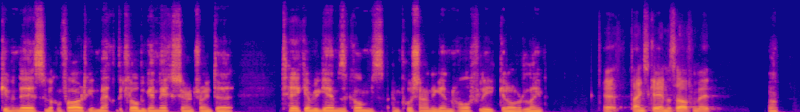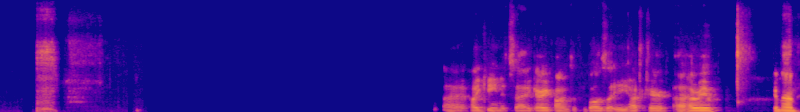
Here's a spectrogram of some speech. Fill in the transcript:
given day so looking forward to getting back with the club again next year and trying to take every game as it comes and push on again and hopefully get over the line Yeah, thanks, Cian. That's all from me. Uh, hi, Cian. It's uh, Gary Collington from Buzz IE here. Uh, how are you? Good man.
